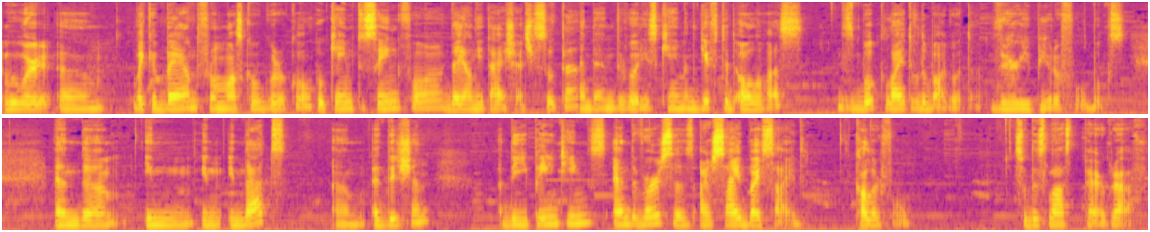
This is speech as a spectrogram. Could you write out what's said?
we were um, like a band from Moscow Gurukul who came to sing for Dayal Nitai Shachi and then devotees came and gifted all of us this book, Light of the Bhagavata. Very beautiful books, and um, in in in that um, edition, the paintings and the verses are side by side, colorful. So this last paragraph,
